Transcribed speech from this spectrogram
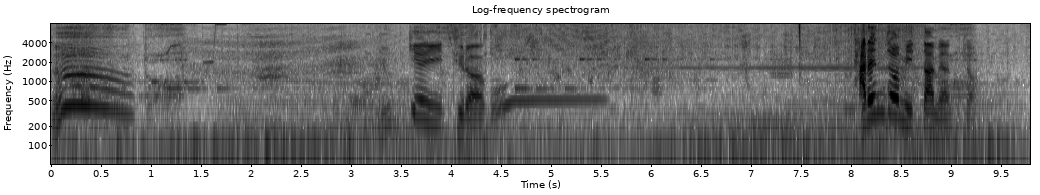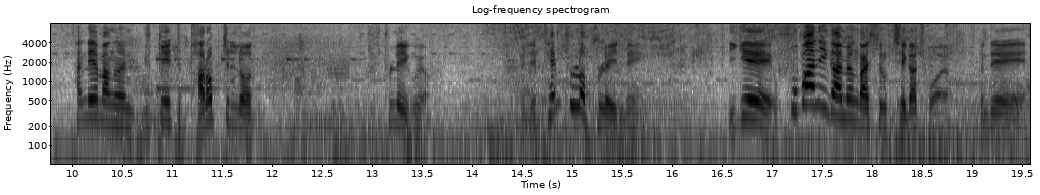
6게이트라고? 다른 점이 있다면 그죠? 상대방은 6게이트 발업 zealot 플레이고요. 이제 templar 플레이인데 이게 후반이 가면 갈수록 제가 좋아요. 근데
